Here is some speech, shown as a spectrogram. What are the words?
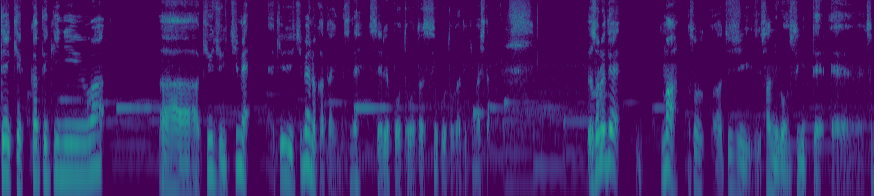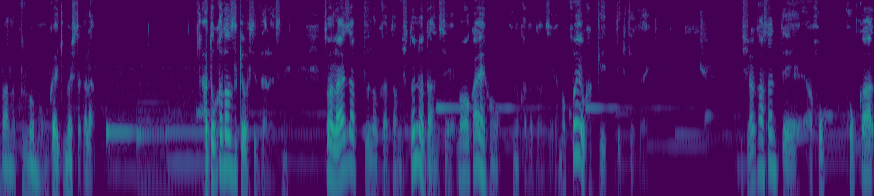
て、結果的には、あ91名、91名の方にですね、性レポートをお渡しすることができました。それで、まあ、その8時35分過ぎて、えー、妻の車も迎え来ましたから、後片付けをしてたらですね、そのライズアップの方の一人の男性、まあ、若い方の方男性が、まあ、声をかけてきていただいて、白川さんってほ他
